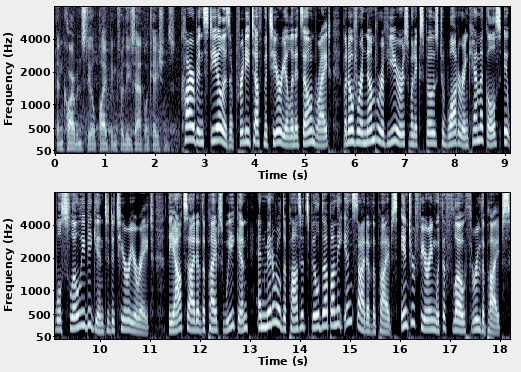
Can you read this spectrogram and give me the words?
than carbon steel piping for these applications. Carbon steel is a pretty tough material in its own right, but over a number of years, when exposed to water and chemicals, it will slowly begin to deteriorate. The outside of the pipes weaken, and mineral deposits build up on the inside of the pipes, interfering with the flow through the pipes.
